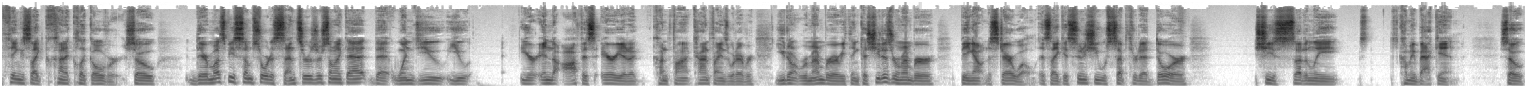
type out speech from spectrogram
things like kind of click over. So there must be some sort of sensors or something like that that when you you you're in the office area to confine, confines whatever you don't remember everything because she doesn't remember being out in the stairwell it's like as soon as she stepped through that door she's suddenly coming back in so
